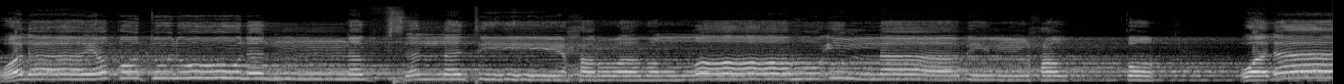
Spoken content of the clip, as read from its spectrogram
ولا يقتلون النفس التي حرم الله إلا بالحق ولا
